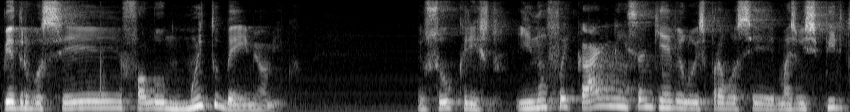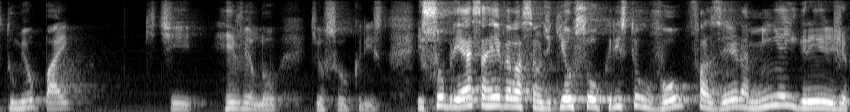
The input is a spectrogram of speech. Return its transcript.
Pedro, você falou muito bem, meu amigo. Eu sou o Cristo. E não foi carne nem sangue que revelou isso para você, mas o Espírito do meu Pai que te revelou que eu sou Cristo. E sobre essa revelação de que eu sou Cristo, eu vou fazer a minha igreja,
